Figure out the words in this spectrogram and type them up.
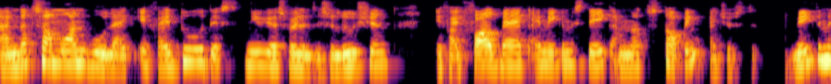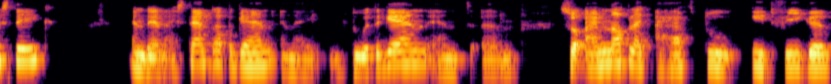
I'm not someone who like if I do this New Year's resolution, if I fall back, I make a mistake, I'm not stopping. I just make the mistake and then I stand up again and I do it again. And um, so I'm not like I have to eat vegan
